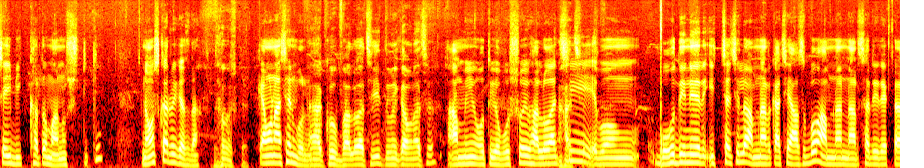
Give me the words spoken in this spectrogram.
সেই বিখ্যাত মানুষটিকে। নমস্কার বিকাশ দা। নমস্কার। কেমন আছেন বলুন? হ্যাঁ খুব ভালো আছি। তুমি কেমন আছো? আমি অতি অবশ্যই ভালো আছি আচ্ছা, আচ্ছা। এবং বহুদিনের ইচ্ছা ছিল আপনার কাছে আসব আপনার নার্সারির একটা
